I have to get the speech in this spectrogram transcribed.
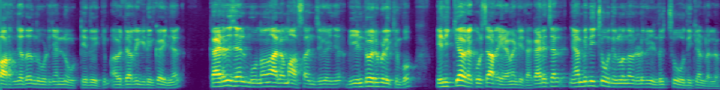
പറഞ്ഞത് എന്നുകൂടി ഞാൻ നോട്ട് ചെയ്ത് വെക്കും. അവരുടെ റീഡിങ് കഴിഞ്ഞാൽ കാര്യം വെച്ചാൽ മൂന്നോ നാലോ മാസം അഞ്ച് കഴിഞ്ഞ് വീണ്ടും അവർ വിളിക്കുമ്പോൾ എനിക്ക് അവരെക്കുറിച്ച് അറിയാൻ വേണ്ടിയിട്ടാണ് കാര്യം വെച്ചാൽ ഞാൻ പിന്നെ ഈ ചോദ്യങ്ങളൊന്നും അവരോട് വീണ്ടും ചോദിക്കണ്ടല്ലോ.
